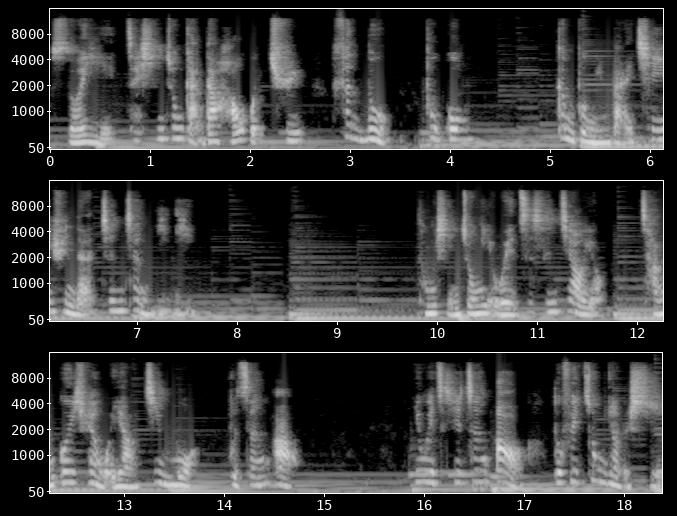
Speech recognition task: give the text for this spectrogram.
所以在心中感到好委屈、愤怒、不公。更不明白谦逊的真正意义。同行中有位资深教友常规劝我要静默，不争傲，因为这些争傲都非重要的事，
